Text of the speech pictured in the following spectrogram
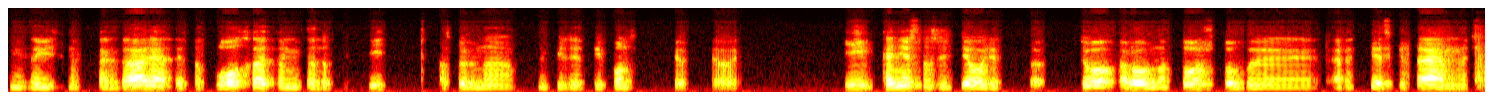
независимость и так далее, это плохо, этого нельзя допустить, особенно любили это японцы И, конечно же, делали все ровно то, чтобы Россия с Китаем значит,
